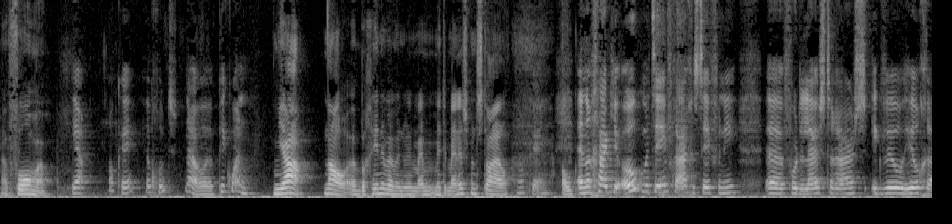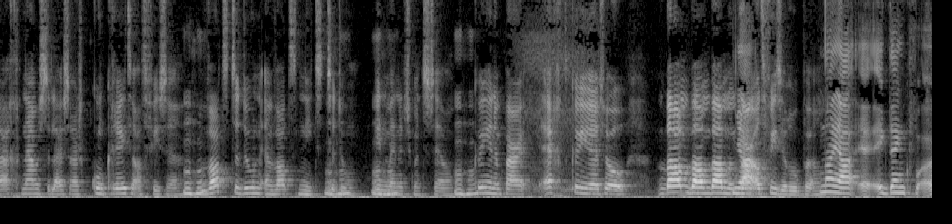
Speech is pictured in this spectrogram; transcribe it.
vormen. Ja, oké, okay, heel goed. Nou, pick one. Ja, nou, uh, beginnen we met, met de management style. Oké. Okay. En dan ga ik je ook meteen vragen, Stephanie, uh, voor de luisteraars. Ik wil heel graag namens de luisteraars concrete adviezen. Mm -hmm. Wat te doen en wat niet te mm -hmm. doen in mm -hmm. managementstijl. Kun je een paar echt, kun je zo bam, bam, bam een paar adviezen roepen? Nou ja, eh, ik denk uh,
